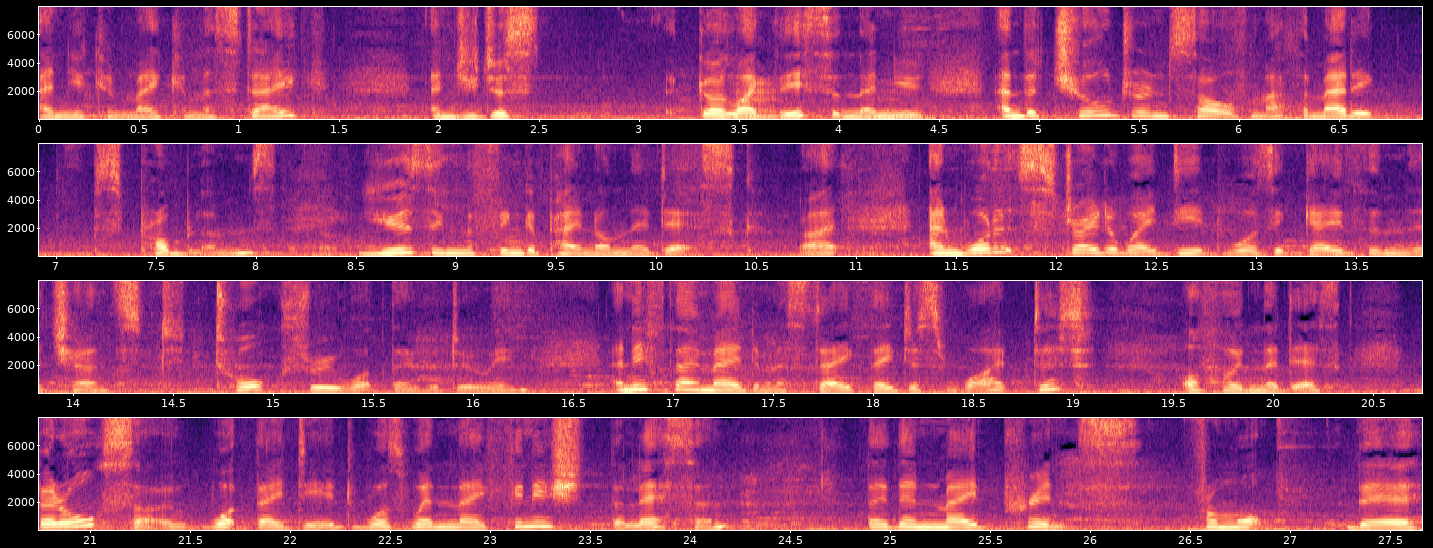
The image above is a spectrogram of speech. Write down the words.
and you can make a mistake. And you just go like mm. this and then you mm. and the children solve mathematics problems using the finger paint on their desk right? And what it straight away did was it gave them the chance to talk through what they were doing. And if they made a mistake they just wiped it off in the desk. But also what they did was when they finished the lesson they then made prints from what they're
